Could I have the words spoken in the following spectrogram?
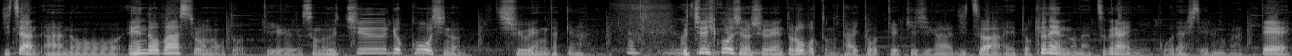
実はあのエンド・オブ・アストロノートっていうその宇宙旅行士の終焉だっけな。宇宙飛行士の終焉とロボットの台頭っていう記事が実は、えーと、去年の夏ぐらいにこう出しているのがあって、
